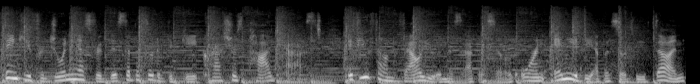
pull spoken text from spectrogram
Thank you for joining us for this episode of the Gatecrashers podcast. If you found value in this episode or in any of the episodes we've done,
